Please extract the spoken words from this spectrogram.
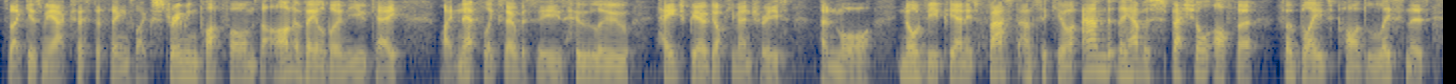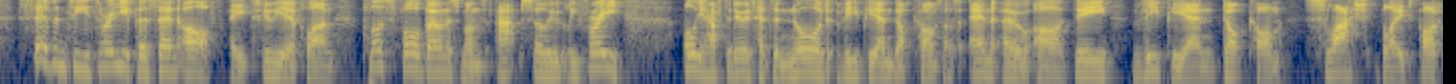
So that gives me access to things like streaming platforms that aren't available in the UK, like Netflix overseas, Hulu, HBO documentaries, and more. NordVPN is fast and secure, and they have a special offer for Blades Pod listeners 73% off a two year plan plus four bonus months absolutely free. All you have to do is head to nordvpn.com, so that's N O R D VPN.com slash Bladespod,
